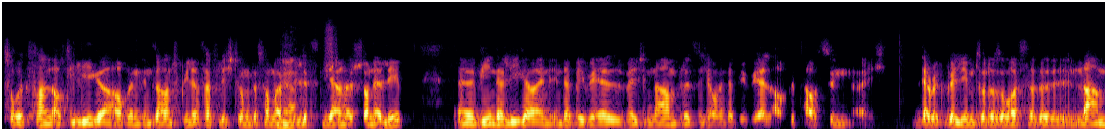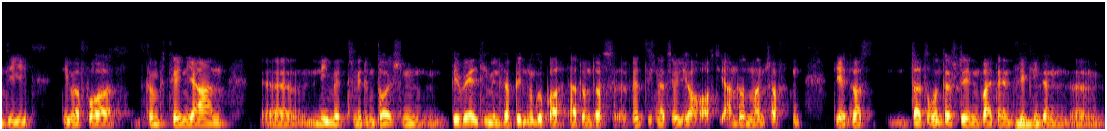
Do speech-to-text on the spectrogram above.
zurückfallen auf die Liga, auch in, in Sachen Spielerverpflichtungen. Das haben wir ja, die letzten Jahre schon erlebt äh, wie in der Liga, in, in der BBL, welche Namen plötzlich auch in der BBL aufgetaucht sind. Äh, ich, Derek Williams oder sowas, also Namen, die, die man vor 15 Jahren äh, nie mit, mit dem deutschen BWL-Team in Verbindung gebracht hat. Und das wird sich natürlich auch auf die anderen Mannschaften, die etwas darunter stehen, weiterentwickeln. Mhm. Denn äh,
